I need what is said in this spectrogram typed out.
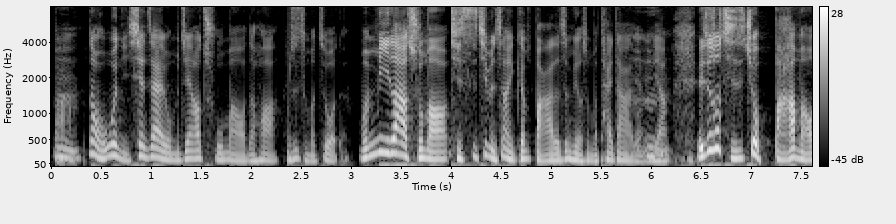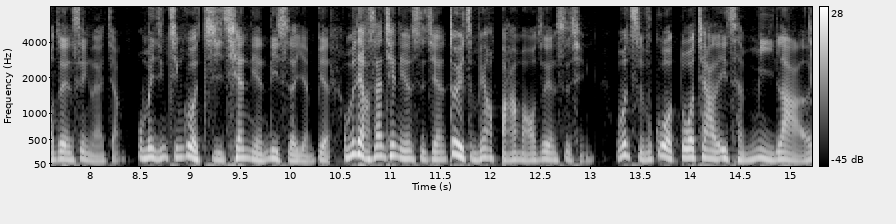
拔。嗯、那我问你，现在我们今天要除毛的话，我们是怎么做的？我们蜜蜡除毛其实基本上也跟拔的是没有什么太大的两样。嗯、也就是说，其实就拔毛这件事情来讲，我们已经经过几千年历史的演变，我们两三千年的时间，对于怎么样拔毛这件事情。我们只不过多加了一层蜜蜡而已，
